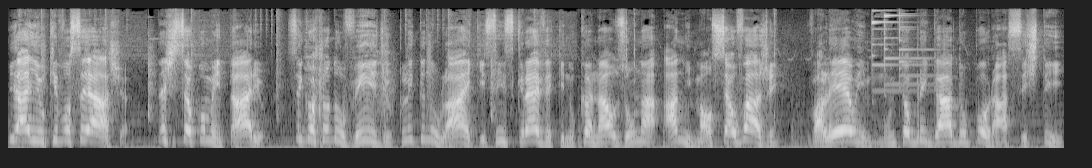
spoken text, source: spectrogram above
E aí, o que você acha? Deixe seu comentário. Se gostou do vídeo, clique no like e se inscreve aqui no canal Zona Animal Selvagem. Valeu e muito obrigado por assistir.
